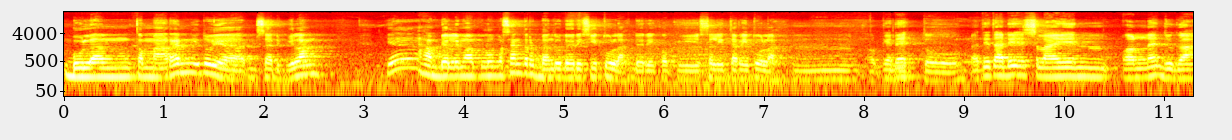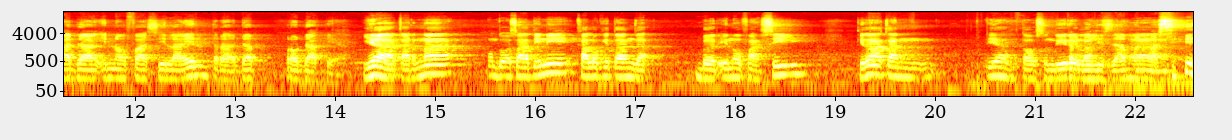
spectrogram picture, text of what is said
bulan kemarin itu ya bisa dibilang ya hampir 50% terbantu dari situlah dari kopi seliter itulah. Hmm, oke deh. Gitu. berarti tadi selain online juga ada inovasi lain terhadap produk ya? Ya, karena untuk saat ini kalau kita nggak berinovasi, kita akan ya tahu sendiri lah. zaman Nah, pasti.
